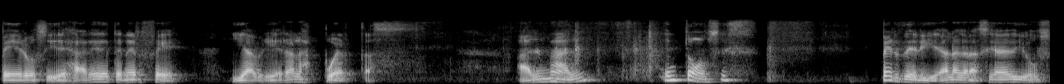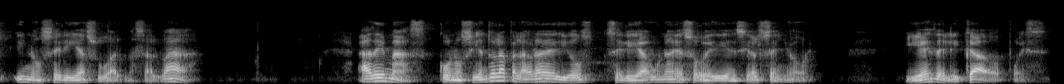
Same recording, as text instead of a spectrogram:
pero si dejare de tener fe y abriera las puertas al mal, entonces perdería la gracia de Dios y no sería su alma salvada. Además, conociendo la palabra de Dios sería una desobediencia al Señor. Y es delicado, pues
